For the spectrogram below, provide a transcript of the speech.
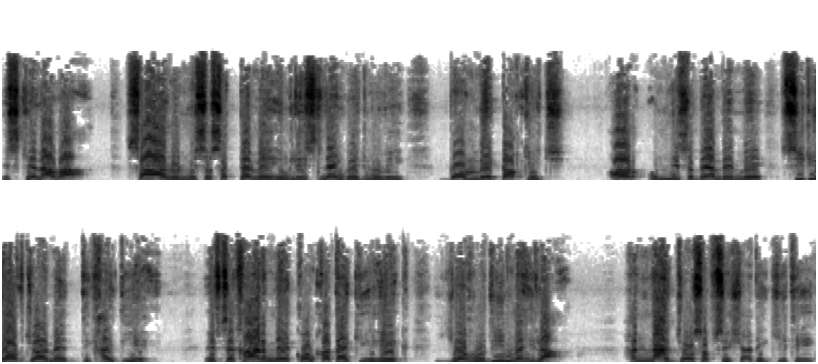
इसके अलावा साल 1970 में English language movie Bombay Talkies और उन्नीस में सिटी ऑफ़ जॉय में दिखाई दिए। इफ्तार ने कोलकाता की एक यहूदी महिला, हन्ना जोसफ से शादी की थी।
